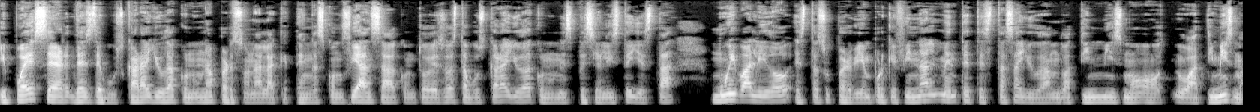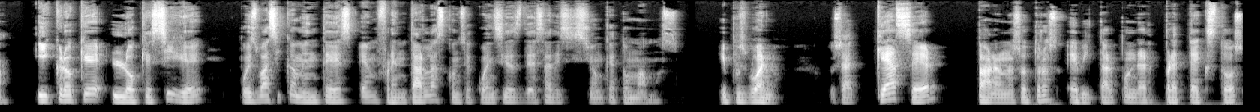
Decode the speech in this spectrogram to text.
Y puede ser desde buscar ayuda con una persona a la que tengas confianza, con todo eso, hasta buscar ayuda con un especialista y está muy válido, está súper bien porque finalmente te estás ayudando a ti mismo o, a ti misma. Y creo que lo que sigue, pues básicamente es enfrentar las consecuencias de esa decisión que tomamos. Y pues bueno, o sea, ¿qué hacer para nosotros evitar poner pretextos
